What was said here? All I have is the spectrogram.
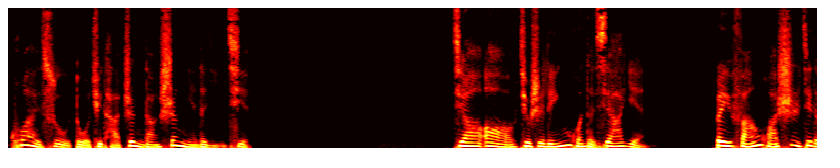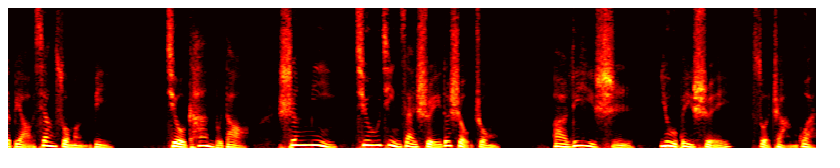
快速夺去他正当盛年的一切。骄傲就是灵魂的瞎眼。被繁华世界的表象所蒙蔽，就看不到生命究竟在谁的手中，而历史又被谁所掌管。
